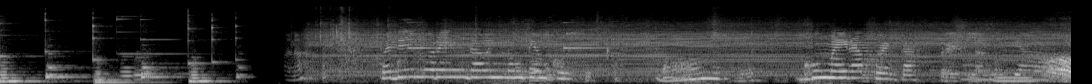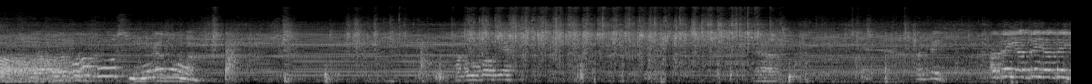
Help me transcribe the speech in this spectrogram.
Ano? Pwede mo rin gawin lumpiang puso. Oh. Kung may wrapper ka. Stress lang. Lumpiang. Oo, buhos mo. Ako ba yan? Agay! Agay! Agay! Agay!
